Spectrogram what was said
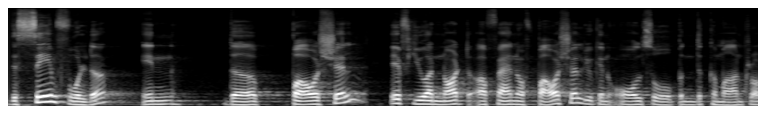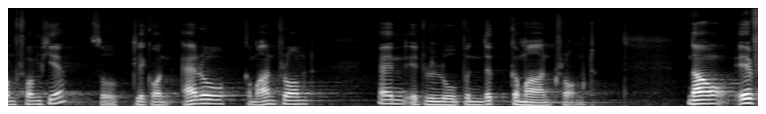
the same folder in the PowerShell if you are not a fan of PowerShell, you can also open the command prompt from here. So click on arrow, command prompt, and it will open the command prompt. Now, if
